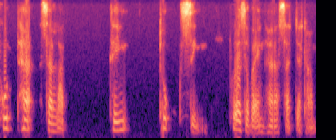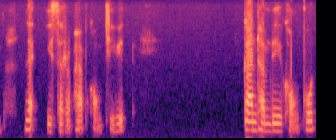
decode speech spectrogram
พุทธสลัดทิ้งทุกสิ่งเพื่อแสวงหาสัจธรรม และอิสรภาพของชีวิต การทำดีของพุทธ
